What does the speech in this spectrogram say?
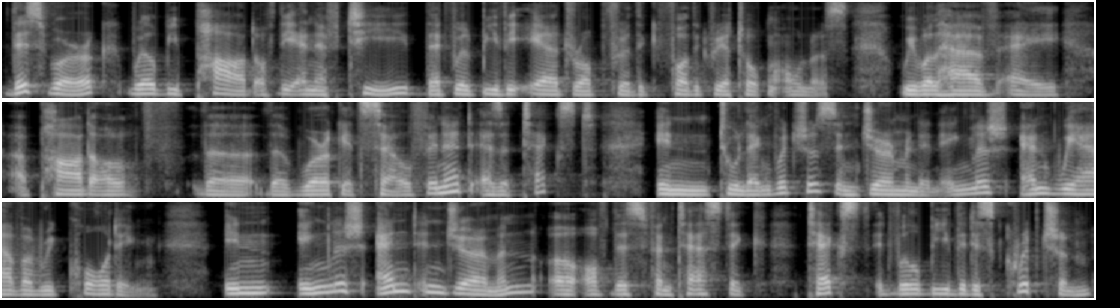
this work will be part of the NFT that will be the airdrop for the, for the Crea token owners. We will have a, a part of the, the work itself in it as a text in two languages, in German and English. And we have a recording in English and in German uh, of this fantastic text. It will be the description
